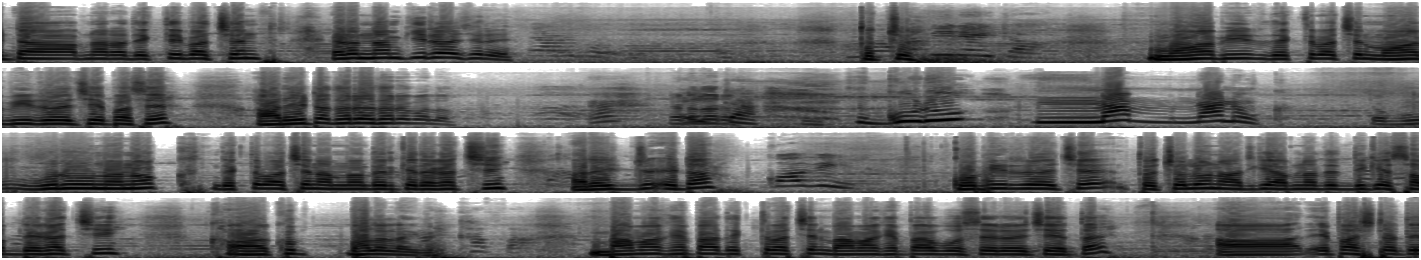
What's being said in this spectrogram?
এটা আপনারা দেখতেই পাচ্ছেন। এটার নাম কি রয়েছে রে? তো মহাবীর দেখতে পাচ্ছেন মহাবীর রয়েছে পাশে। আর এটা ধরে ধরে বলো। এটা গুরু নাম নানক। তো গুরু নানক দেখতে পাচ্ছেন আপনাদেরকে দেখাচ্ছি। আর এই এটা? কবির। কবির রয়েছে। তো চলুন আজকে আপনাদের দিকে সব দেখাচ্ছি। খুব ভালো লাগবে। বামা খেপা। দেখতে পাচ্ছেন বামা খেপা বসে রয়েছে এটায় আর এ পাশটাতে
